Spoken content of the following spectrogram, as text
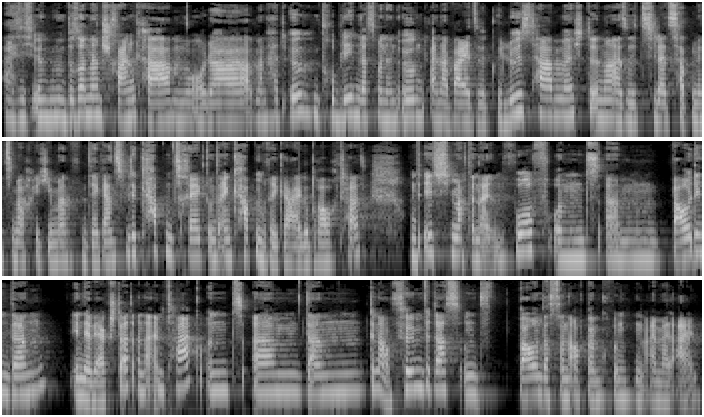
weiß ich, irgendeinen besonderen Schrank haben oder man hat irgendein Problem, das man in irgendeiner Weise gelöst haben möchte. Ne? Also zuletzt hatten wir zum Beispiel jemanden, der ganz viele Kappen trägt und ein Kappenregal gebraucht hat. Und ich mache dann einen Entwurf und ähm, baue den dann in der Werkstatt an einem Tag und ähm, dann, genau, filmen wir das und bauen das dann auch beim Kunden einmal ein.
